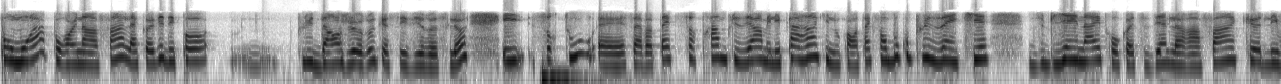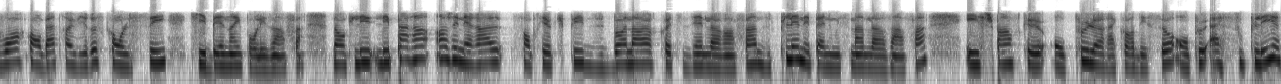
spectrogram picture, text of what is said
Pour moi, pour un enfant, la COVID n'est pas plus dangereux que ces virus-là. Et surtout, euh, ça va peut-être surprendre plusieurs, mais les parents qui nous contactent sont beaucoup plus inquiets du bien-être au quotidien de leur enfant que de les voir combattre un virus qu'on le sait qui est bénin pour les enfants. Donc, les, les parents, en général, sont préoccupés du bonheur quotidien de leur enfant, du plein épanouissement de leurs enfants. Et je pense qu'on peut leur accorder ça. On peut assouplir.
